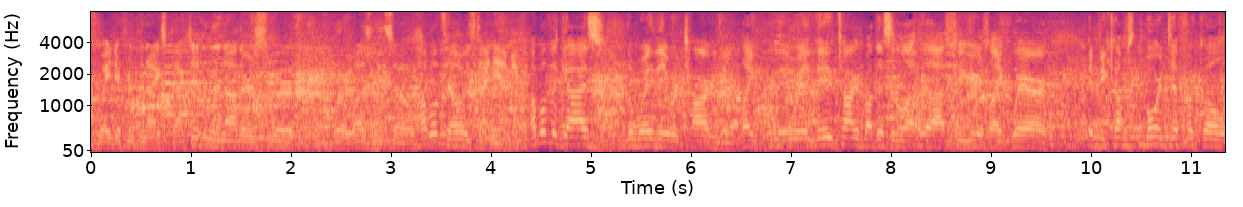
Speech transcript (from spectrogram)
was way different than I expected, and then others where where it wasn't. So it's always dynamic. How about the guys, the way they were targeted? Like they, they talked about this in the last few years, like where it becomes more difficult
